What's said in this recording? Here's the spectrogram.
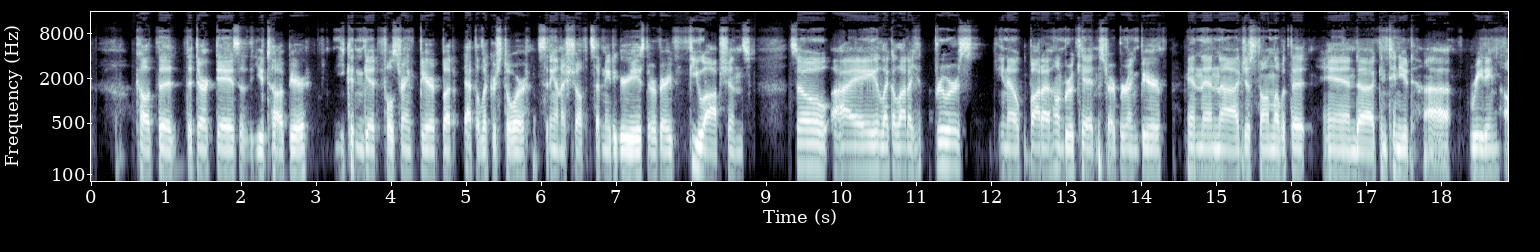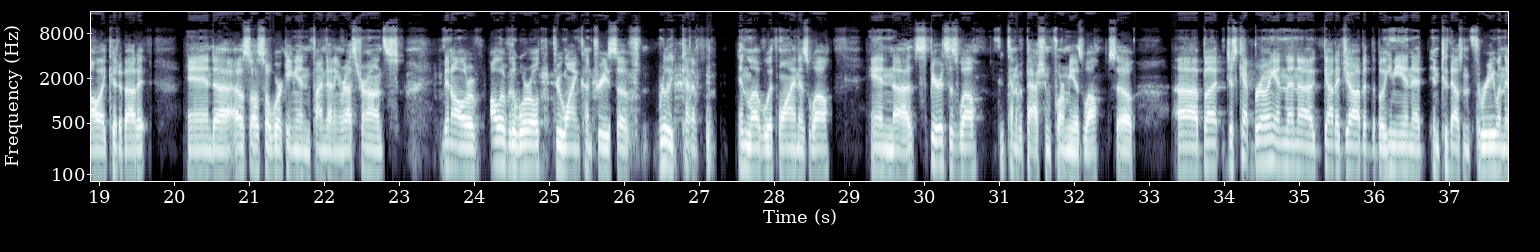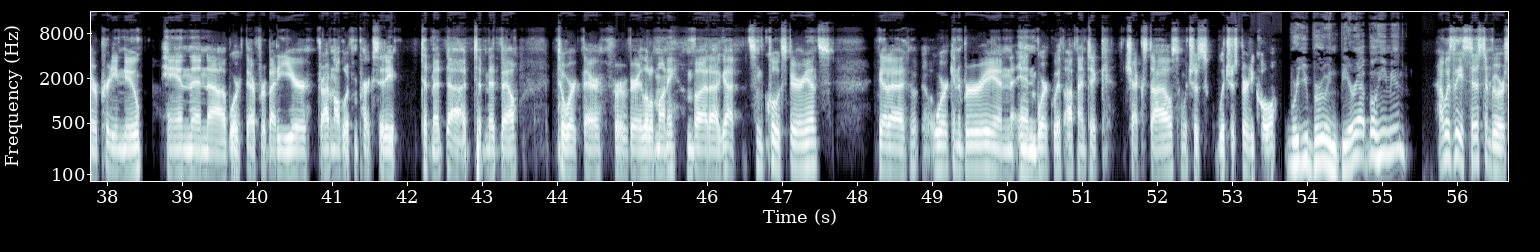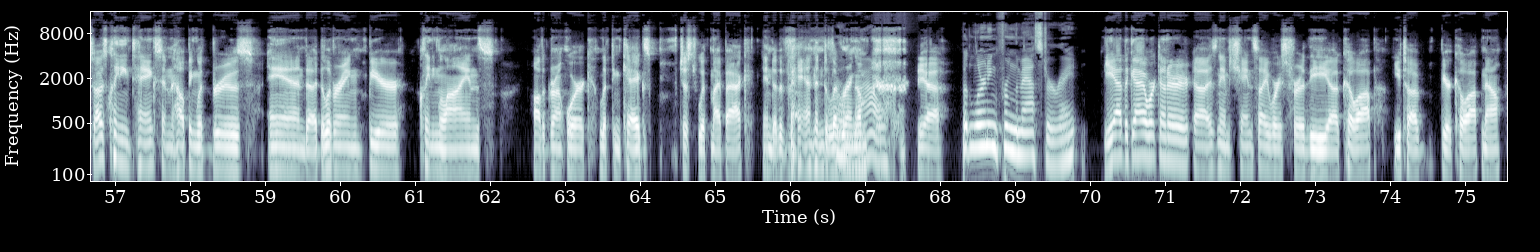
Call it the, the dark days of the Utah beer. You couldn't get full strength beer, but at the liquor store, sitting on a shelf at 70 degrees, there were very few options. So I, like a lot of brewers, you know, bought a homebrew kit and started brewing beer, and then uh, just fell in love with it and uh, continued uh, reading all I could about it. And uh, I was also working in fine dining restaurants been all over, all over the world through wine countries of really kind of in love with wine as well and uh, spirits as well kind of a passion for me as well so uh, but just kept brewing and then got a job at the bohemian at, in 2003 when they were pretty new and then worked there for about a year driving all the way from park city to mid to midvale to work there for very little money but i got some cool experience got to work in a brewery and and work with authentic Czech styles, which was which was pretty cool. Were you brewing beer at Bohemian? I was the assistant brewer, so I was cleaning tanks and helping with brews and uh, delivering beer, cleaning lines, all the grunt work, lifting kegs, just with my back into the van and delivering oh, wow. them. yeah, but learning from the master, right? Yeah, the guy I worked under, uh, his name's Chainsaw. He works for the uh, co-op, Utah Beer Co-op now,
